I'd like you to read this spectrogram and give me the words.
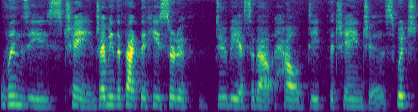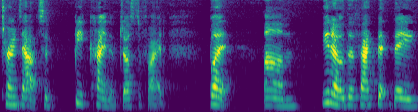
Lindsey's change. I mean, the fact that he's sort of dubious about how deep the change is, which turns out to be kind of justified. But um, you know, the fact that they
